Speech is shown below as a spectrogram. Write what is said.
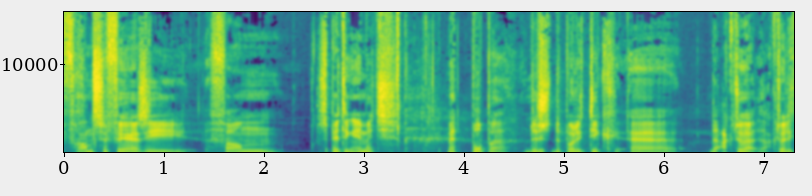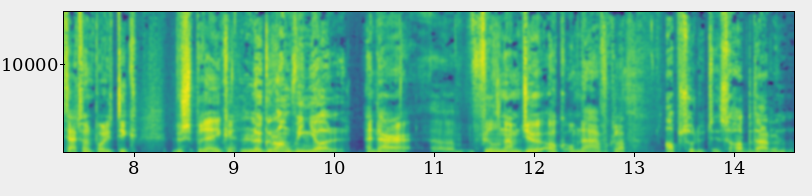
Franse versie van Spitting Image. Met poppen. Dus de politiek, eh, de actua- actualiteit van de politiek bespreken. Le Grand Vignol. En daar eh, viel de naam Dieu ook om de haverklap. Absoluut. En ze hadden daar een,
